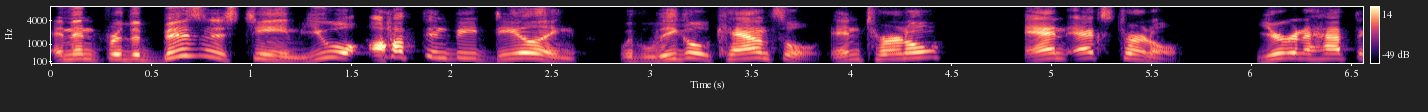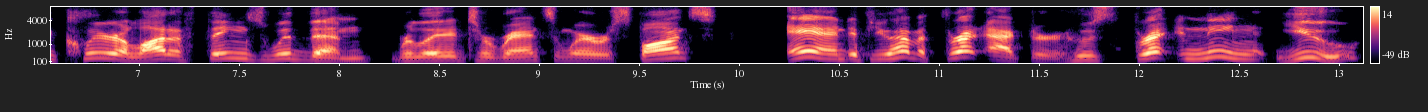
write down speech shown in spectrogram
and then for the business team you will often be dealing with legal counsel internal and external. You're going to have to clear a lot of things with them related to ransomware response. And if you have a threat actor who's threatening you,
